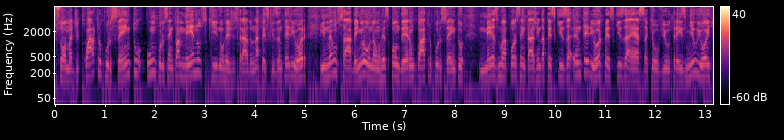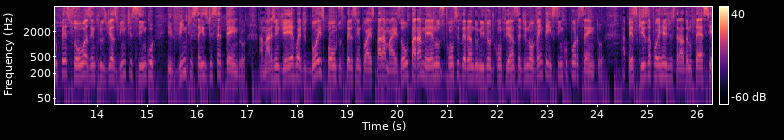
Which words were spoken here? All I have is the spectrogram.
soma de 4%, 1% a menos que no registrado na pesquisa anterior e não sabem ou não responderam 4%, mesma porcentagem da pesquisa anterior, pesquisa essa que ouviu 3.008 pessoas entre os dias 25 e 26 de setembro. A margem de erro é de 2 pontos percentuais para mais ou para menos, considerando o nível de confiança de 95%. A pesquisa foi registrada no TSE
